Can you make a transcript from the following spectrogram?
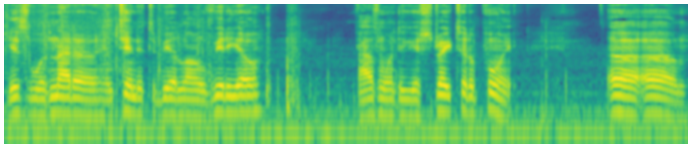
This was not uh, intended to be a long video. I just wanted to get straight to the point. Uh, um,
